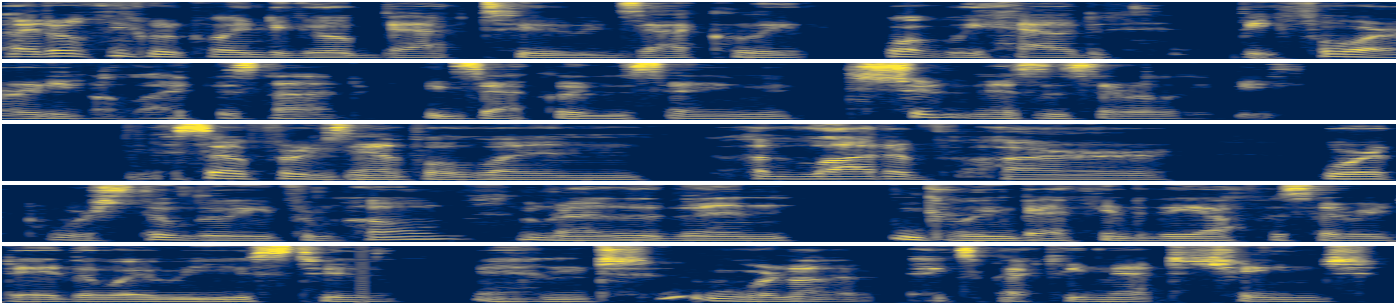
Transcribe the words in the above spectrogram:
I don't think we're going to go back to exactly what we had before. You know, life is not exactly the same. It shouldn't necessarily be. So, for example, when a lot of our work we're still doing from home rather than going back into the office every day the way we used to. And we're not expecting that to change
